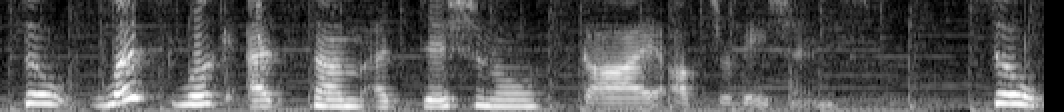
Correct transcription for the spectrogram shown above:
so let's look at some additional sky observations. So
